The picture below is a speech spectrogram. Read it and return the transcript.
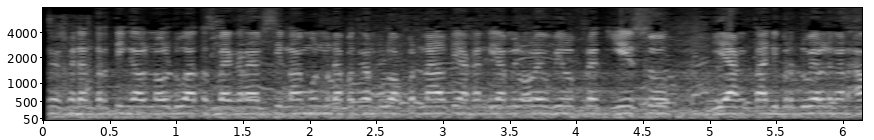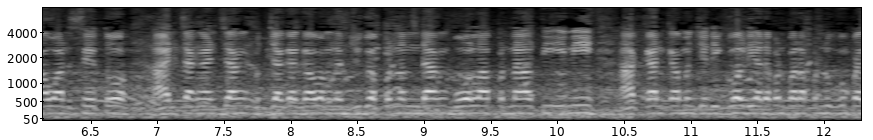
Medan tertinggal 0-2 atas Bayangkara FC namun mendapatkan peluang penalti akan diambil oleh Wilfred Yeso yang tadi berduel dengan Awan Seto. Ancang-ancang penjaga gawang dan juga penendang bola penalti ini akankah menjadi gol di hadapan para pendukung PS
